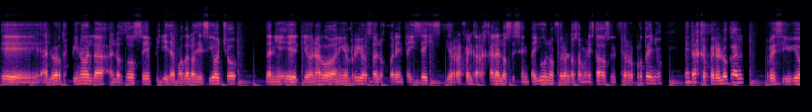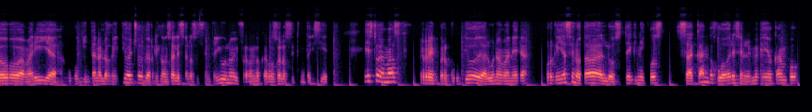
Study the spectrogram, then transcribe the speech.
Eh, Alberto Espinola a los 12, Piris de Mota a los 18, eh, Leonardo Daniel Ríos a los 46 y Rafael Carrascal a los 61 fueron los amonestados en Cerro Porteño, mientras que pero local recibió amarilla Hugo Quintana a los 28, Derris González a los 61 y Fernando Cardoso a los 77. Esto además repercutió de alguna manera porque ya se notaba a los técnicos sacando jugadores en el medio campo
